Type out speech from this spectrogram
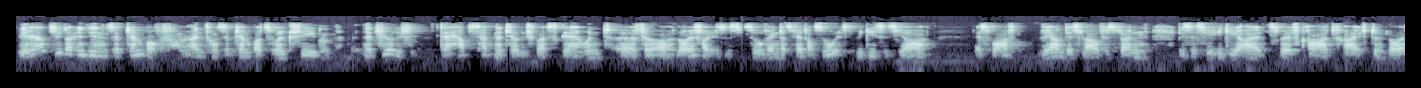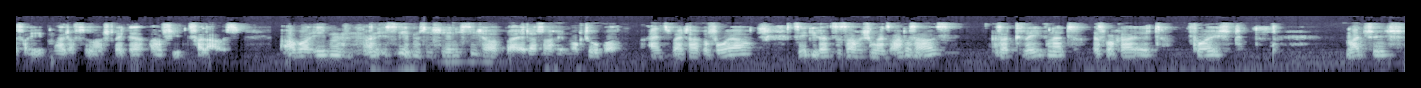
Wir werden es wieder in den September, Anfang September zurückschieben. Natürlich, der Herbst hat natürlich was, gell? Und äh, für Läufer ist es so, wenn das Wetter so ist wie dieses Jahr, es war während des Laufes, dann ist es hier ideal. 12 Grad reicht den Läufer eben halt auf so einer Strecke auf jeden Fall aus. Aber eben, man ist eben sich hier nicht sicher bei der Sache im Oktober. Ein, zwei Tage vorher sieht die ganze Sache schon ganz anders aus. Es hat geregnet, es war kalt, feucht, matschig,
